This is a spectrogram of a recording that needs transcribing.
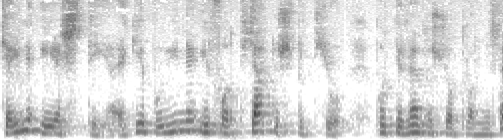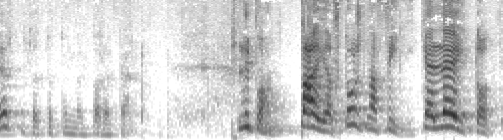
και είναι η εστία. Εκεί που είναι η φωτιά του σπιτιού που την έδωσε ο προμηθές που θα το πούμε παρακάτω. Λοιπόν πάει αυτός να φύγει και λέει τότε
